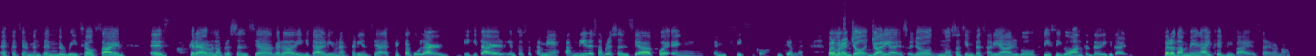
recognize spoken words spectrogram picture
especialmente en the retail side, es crear una presencia verdad digital y una experiencia espectacular digital y entonces también expandir esa presencia pues en, en físico, ¿entiendes? Por lo menos yo, yo haría eso, yo no sé si empezaría algo físico antes de digital, pero también I could be biased, I don't know.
